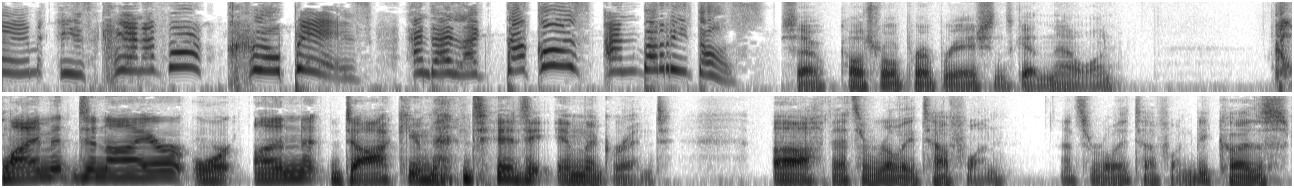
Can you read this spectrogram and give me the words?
name is Jennifer Lopez, and I like tacos and burritos. So cultural appropriation's getting that one. Climate denier or undocumented immigrant? Oh, that's a really tough one. That's a really tough one because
